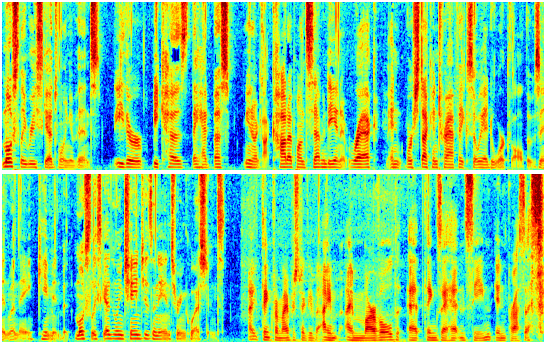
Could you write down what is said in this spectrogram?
mostly rescheduling events, either because they had bus, you know, got caught up on 70 and it wreck and were stuck in traffic, so we had to work all those in when they came in. But mostly scheduling changes and answering questions. I think from my perspective, I I marveled at things I hadn't seen in process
